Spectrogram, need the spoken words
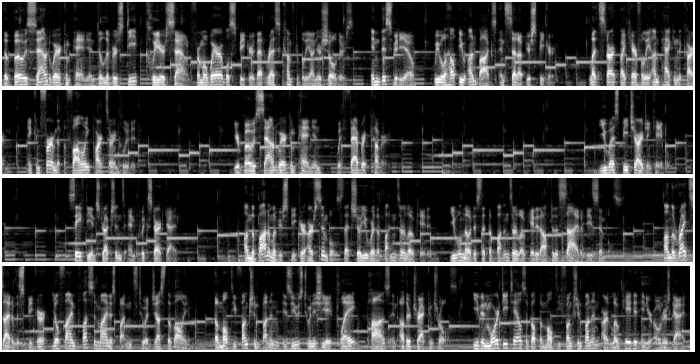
The Bose Soundwear Companion delivers deep, clear sound from a wearable speaker that rests comfortably on your shoulders. In this video, we will help you unbox and set up your speaker. Let's start by carefully unpacking the carton and confirm that the following parts are included. Your Bose Soundwear Companion with fabric cover. USB charging cable. Safety instructions and quick start guide. On the bottom of your speaker are symbols that show you where the buttons are located. You will notice that the buttons are located off to the side of these symbols. On the right side of the speaker, you'll find plus and minus buttons to adjust the volume. The multifunction button is used to initiate play, pause, and other track controls. Even more details about the multifunction button are located in your owner's guide.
